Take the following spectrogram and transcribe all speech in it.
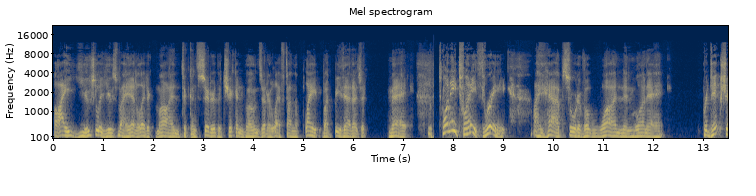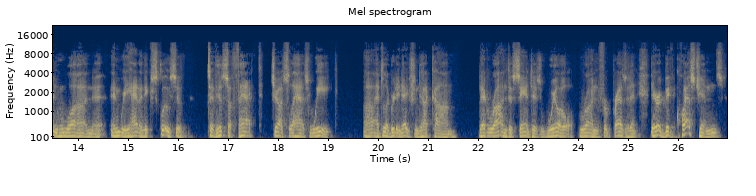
I usually use my analytic mind to consider the chicken bones that are left on the plate, but be that as it may. 2023, I have sort of a one and one A. Prediction one, and we had an exclusive to this effect just last week uh, at libertynation.com that Ron DeSantis will run for president. There had been questions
